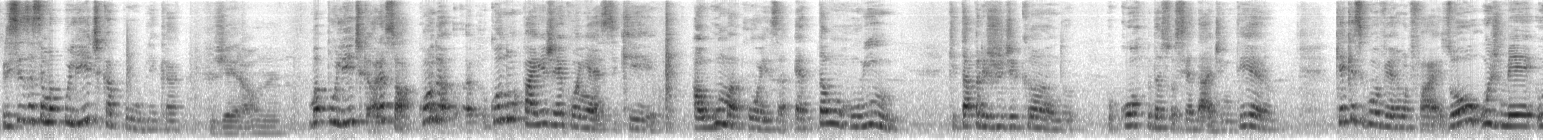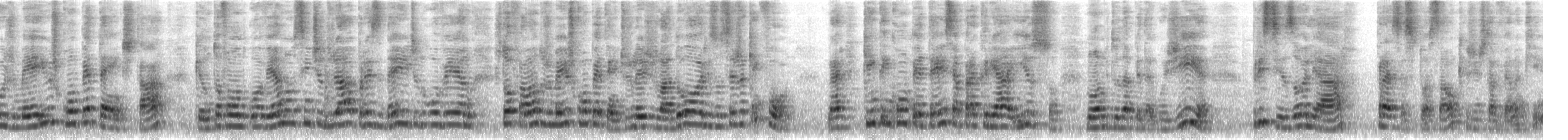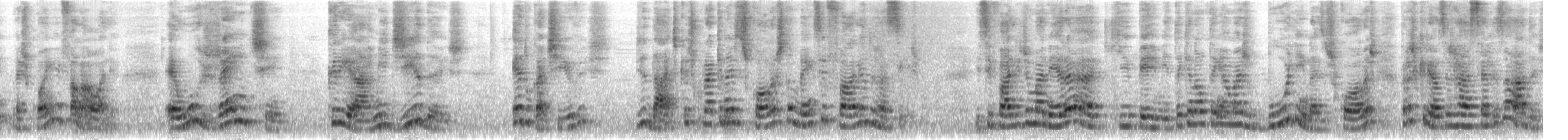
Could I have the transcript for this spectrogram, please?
Precisa ser uma política pública. Geral, né? Uma política, olha só, quando, quando um país reconhece que alguma coisa é tão ruim que está prejudicando o corpo da sociedade inteiro, o que, que esse governo faz? Ou os, me, os meios competentes, tá? Porque eu não estou falando do governo no sentido de, ah, presidente do governo. Estou falando dos meios competentes, os legisladores, ou seja, quem for. Né? Quem tem competência para criar isso no âmbito da pedagogia precisa olhar para essa situação que a gente está vivendo aqui na Espanha e falar: olha, é urgente criar medidas educativas, didáticas, para que nas escolas também se fale do racismo. E se fale de maneira que permita que não tenha mais bullying nas escolas para as crianças racializadas.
